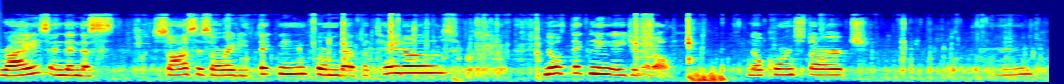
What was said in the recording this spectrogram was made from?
rice and then the sauce is already thickening from the potatoes. No thickening agent at all. No cornstarch. Okay.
